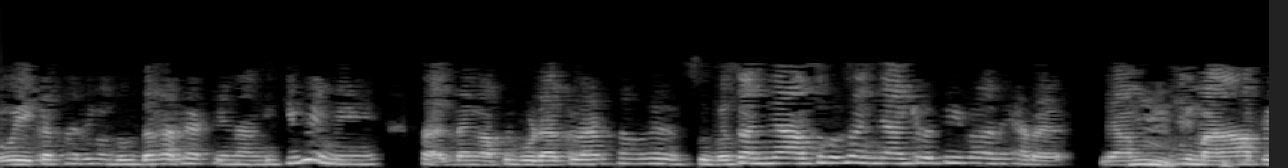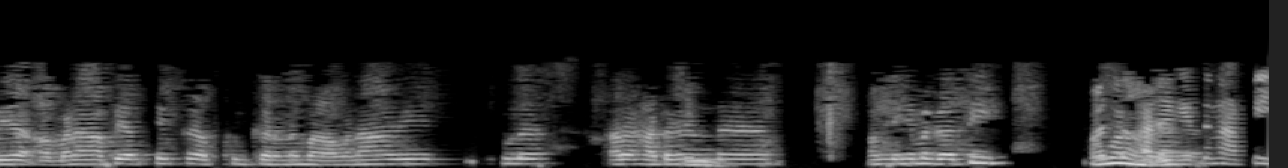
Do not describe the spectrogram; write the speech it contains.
ඔය එකත් හරි හොඳ උදාහරණයක් එනන්දි කිව්වේ මේ දැන් අපි ගොඩක් වෙලාට සමග සුබ සංඥා අසුබ සංඥා කියලා තියෙනවානේ අර යම් කිමාපය අමනාපයත් එක්ක අපි කරන භාවනාවේ තුල අර හටගන්න අන්න එහෙම ගති අන්න එතන අපි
